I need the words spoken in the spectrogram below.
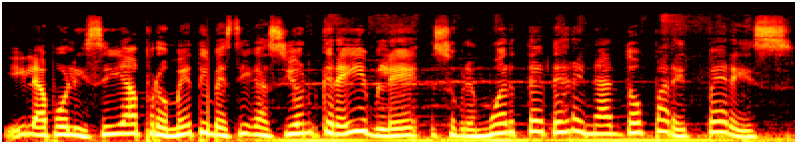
Y la policía promete investigación creíble sobre muerte de Reinaldo Pared Pérez.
